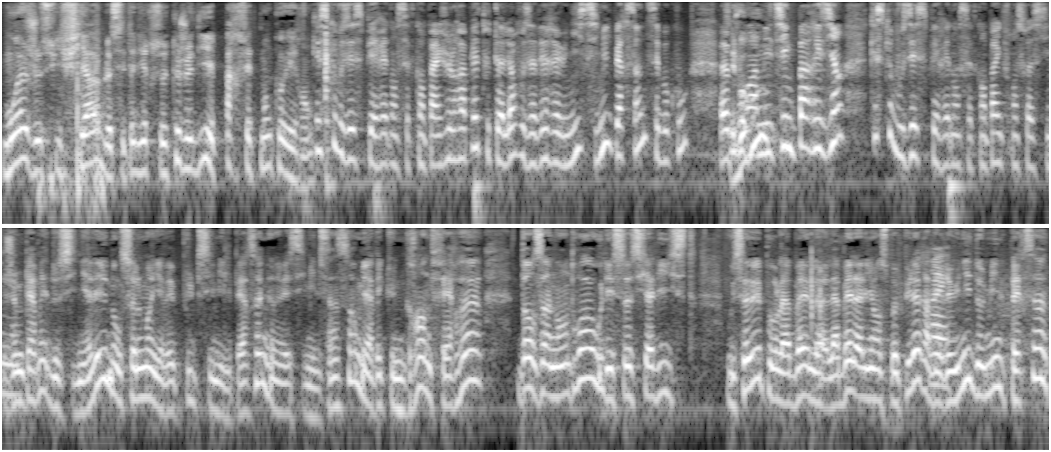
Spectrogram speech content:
Moi, je suis fiable, c'est-à-dire ce que je dis est parfaitement cohérent. Qu'est-ce que vous espérez dans cette campagne? Je le rappelais tout à l'heure, vous avez réuni 6 000 personnes, c'est beaucoup, euh, pour un meeting parisien. Qu'est-ce que vous espérez dans cette campagne, François Signon Je me permets de signaler, non seulement il y avait plus de 6 000 personnes, il y en avait 6 500, mais avec une grande ferveur, dans un endroit où les socialistes, vous savez, pour la belle, la belle Alliance populaire, avaient réuni 2 000 personnes.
